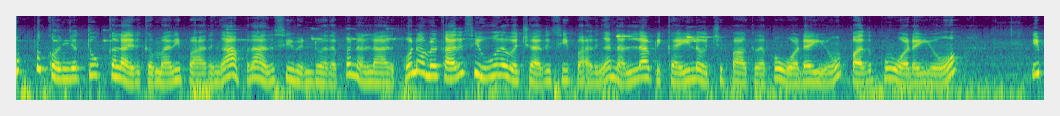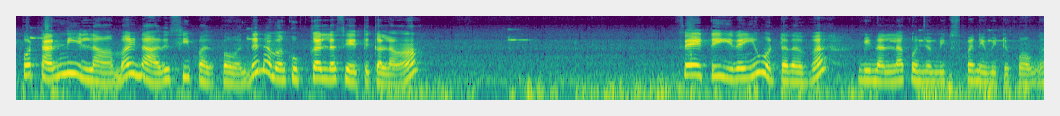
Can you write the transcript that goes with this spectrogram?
உப்பு கொஞ்சம் தூக்கலாக இருக்க மாதிரி பாருங்கள் அப்போ தான் அரிசி வெண்டு வரப்போ நல்லாயிருக்கும் நம்மளுக்கு அரிசி ஊற வச்ச அரிசி பாருங்கள் நல்லா அப்படி கையில் வச்சு பார்க்குறப்போ உடையும் பருப்பும் உடையும். இப்போ தண்ணி இல்லாமல் இந்த அரிசி பருப்பை வந்து நம்ம குக்கரில் சேர்த்துக்கலாம். சேர்த்து இதையும் ஒரு தடவை இப்படி நல்லா கொஞ்சம் மிக்ஸ் பண்ணி விட்டுக்கோங்க.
